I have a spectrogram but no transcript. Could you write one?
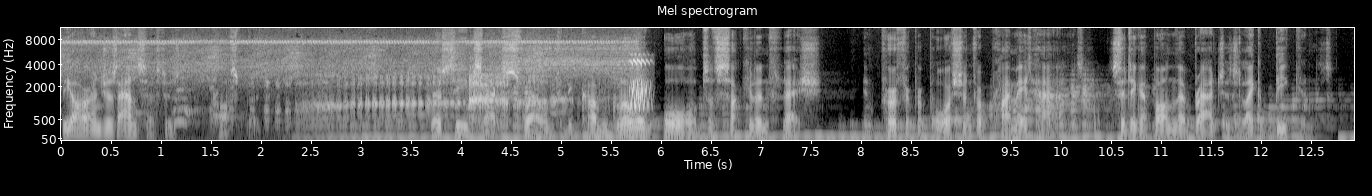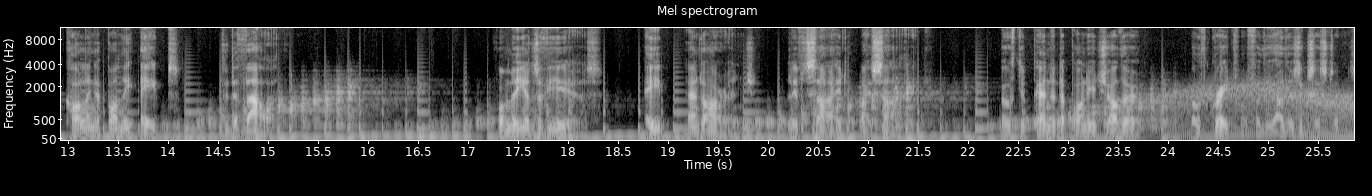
The orange's ancestors prospered. Their seed sacs swelled to become glowing orbs of succulent flesh, in perfect proportion for primate hands, sitting upon their branches like beacons, calling upon the apes to devour them. For millions of years, ape and orange lived side by side, both dependent upon each other, both grateful for the other's existence.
